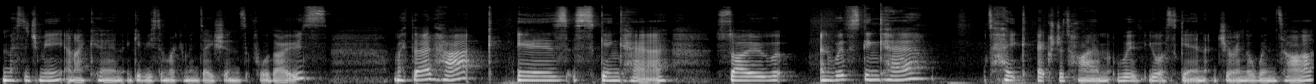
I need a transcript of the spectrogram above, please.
message me and I can give you some recommendations for those. My third hack is skincare. So, and with skincare, take extra time with your skin during the winter.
